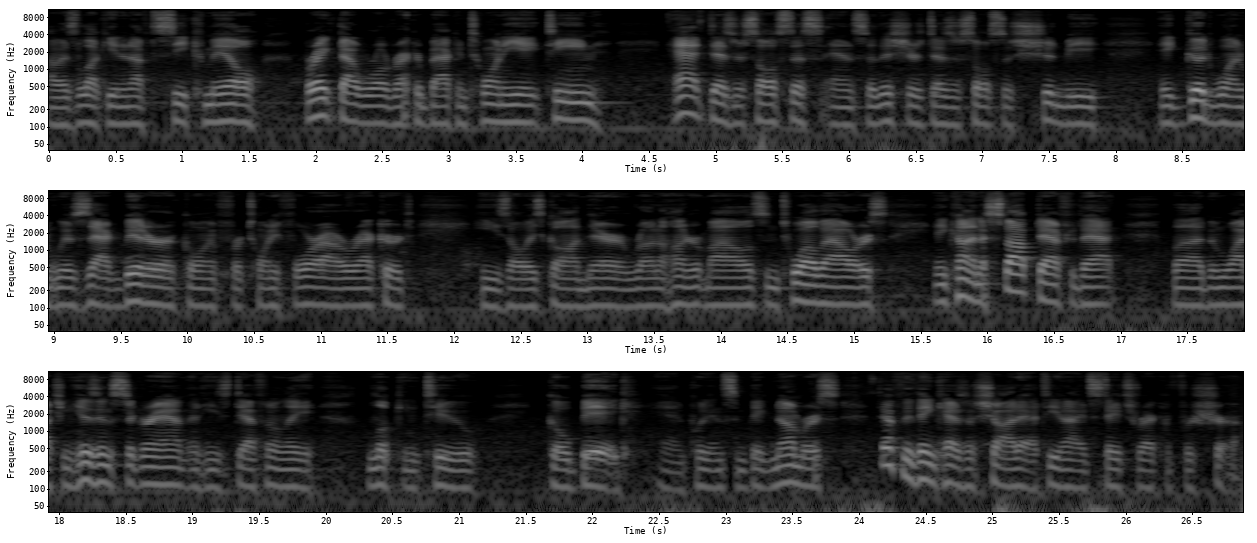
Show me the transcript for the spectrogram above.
i was lucky enough to see camille break that world record back in 2018 at Desert Solstice, and so this year's Desert Solstice should be a good one with Zach Bitter going for a 24 hour record. He's always gone there and run 100 miles in 12 hours and kind of stopped after that. But I've been watching his Instagram, and he's definitely looking to go big and put in some big numbers. Definitely think has a shot at the United States record for sure.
